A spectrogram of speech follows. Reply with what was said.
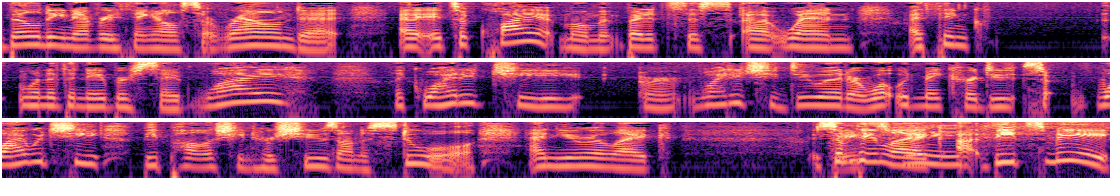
building everything else around it, uh, it's a quiet moment, but it's this uh, when I think one of the neighbors said, "Why, like, why did she?" Or why did she do it? Or what would make her do? So why would she be polishing her shoes on a stool? And you were like, something Beats like me. uh, beats me.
